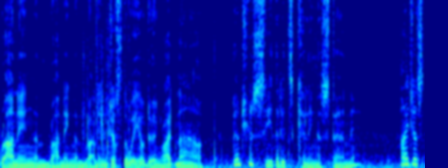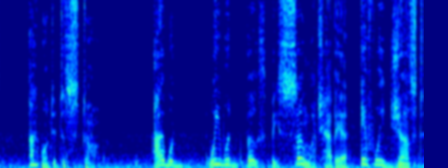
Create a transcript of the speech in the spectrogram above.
Running and running and running, just the way you're doing right now. Don't you see that it's killing us, Stanley? I just... I wanted to stop. I would... We would both be so much happier if we just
